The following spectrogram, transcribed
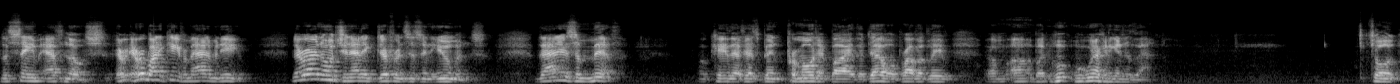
the same ethnos. Everybody came from Adam and Eve. There are no genetic differences in humans. That is a myth, okay, that has been promoted by the devil, probably, um, uh, but who, we're not going to get into that. So,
